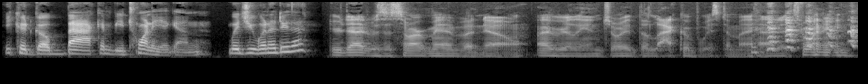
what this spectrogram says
he could go back and be 20 again. Would you want to do that? Your dad was a smart man, but no, I really enjoyed the lack of wisdom I had at 20.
